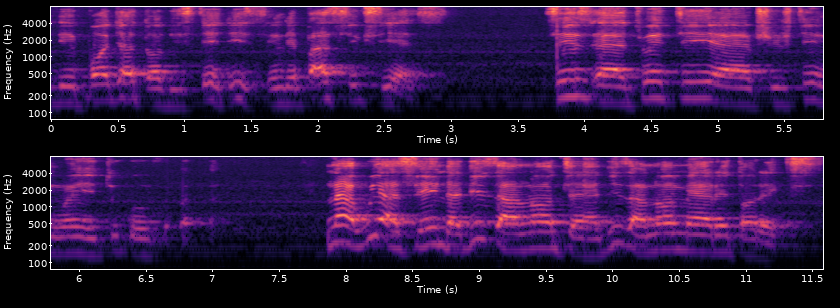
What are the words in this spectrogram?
the budget of the state is in the past six years, since uh, 2015 when he took over. Now we are saying that these are not uh, these are not mere rhetorics.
